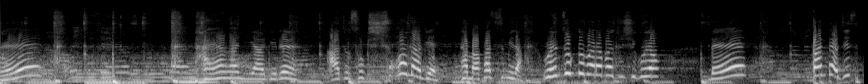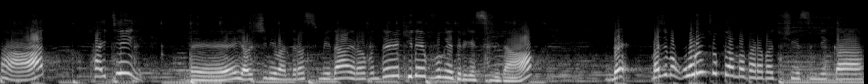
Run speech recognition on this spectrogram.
네. 다양한 이야기를 아주 속 시원하게 담아봤습니다. 왼쪽도 바라봐 주시고요. 네, 판타지 스팟 화이팅! 네, 열심히 만들었습니다. 여러분들 기대 부응해 드리겠습니다. 네, 마지막 오른쪽도 한번 바라봐 주시겠습니까?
